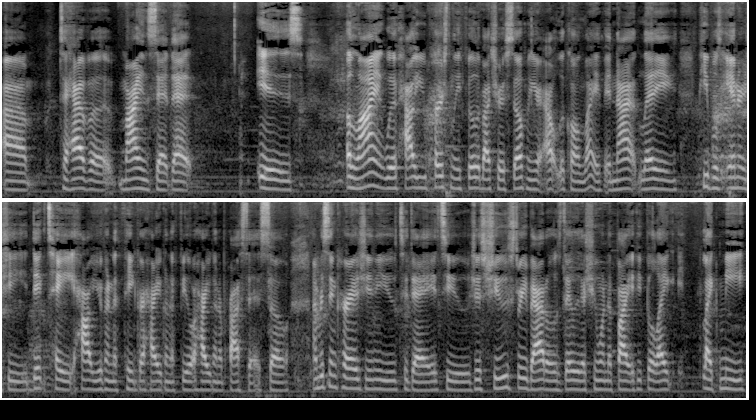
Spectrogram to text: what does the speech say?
um, to have a mindset that is aligned with how you personally feel about yourself and your outlook on life and not letting people's energy dictate how you're going to think or how you're going to feel or how you're going to process. So, I'm just encouraging you today to just choose three battles daily that you want to fight if you feel like like me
